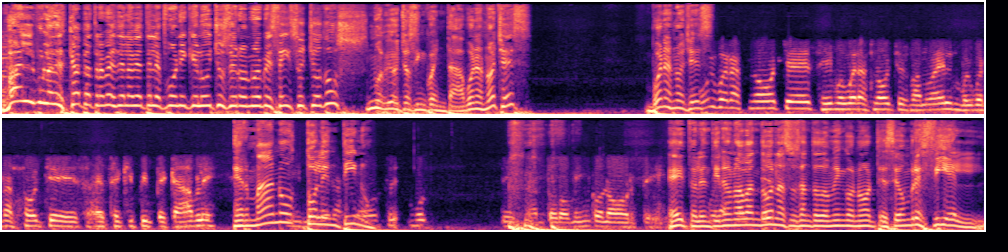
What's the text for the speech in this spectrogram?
Válvula de escape a través de la vía telefónica el 809-682-9850. Buenas noches. Buenas noches. Muy buenas noches, sí, muy buenas noches, Manuel. Muy buenas noches a este equipo impecable. Hermano Tolentino. Santo Domingo Norte. Ey, Tolentino no abandona su Santo Domingo Norte, ese hombre es fiel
